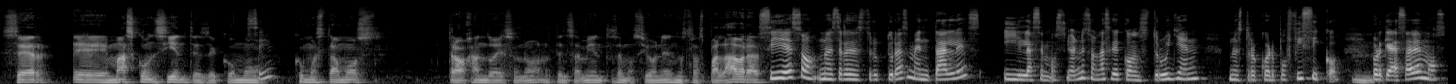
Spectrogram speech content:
ser eh, más conscientes de cómo, Sí. cómo estamos trabajando eso, ¿no? Los pensamientos, emociones, nuestras palabras. Sí, eso, nuestras estructuras mentales y las emociones son las que construyen nuestro cuerpo físico, porque ya sabemos,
